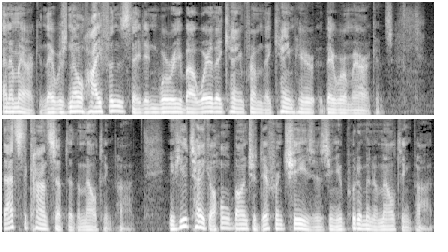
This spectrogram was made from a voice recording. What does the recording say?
an American. There was no hyphens. They didn't worry about where they came from. They came here. They were Americans. That's the concept of the melting pot. If you take a whole bunch of different cheeses and you put them in a melting pot,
